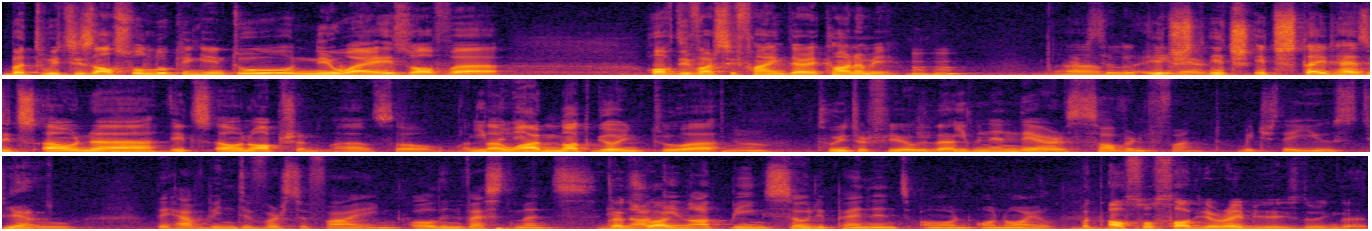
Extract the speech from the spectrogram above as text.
but which is also looking into new ways of, uh, of diversifying their economy. Mm -hmm. Absolutely. Each, each, each, state has its own, uh, its own option. Uh, so and I'm not going to uh, no to interfere with that. Even in their sovereign fund, which they use to, yeah. they have been diversifying all investments That's and not, right. not being so dependent on, on oil. But also Saudi Arabia is doing that.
